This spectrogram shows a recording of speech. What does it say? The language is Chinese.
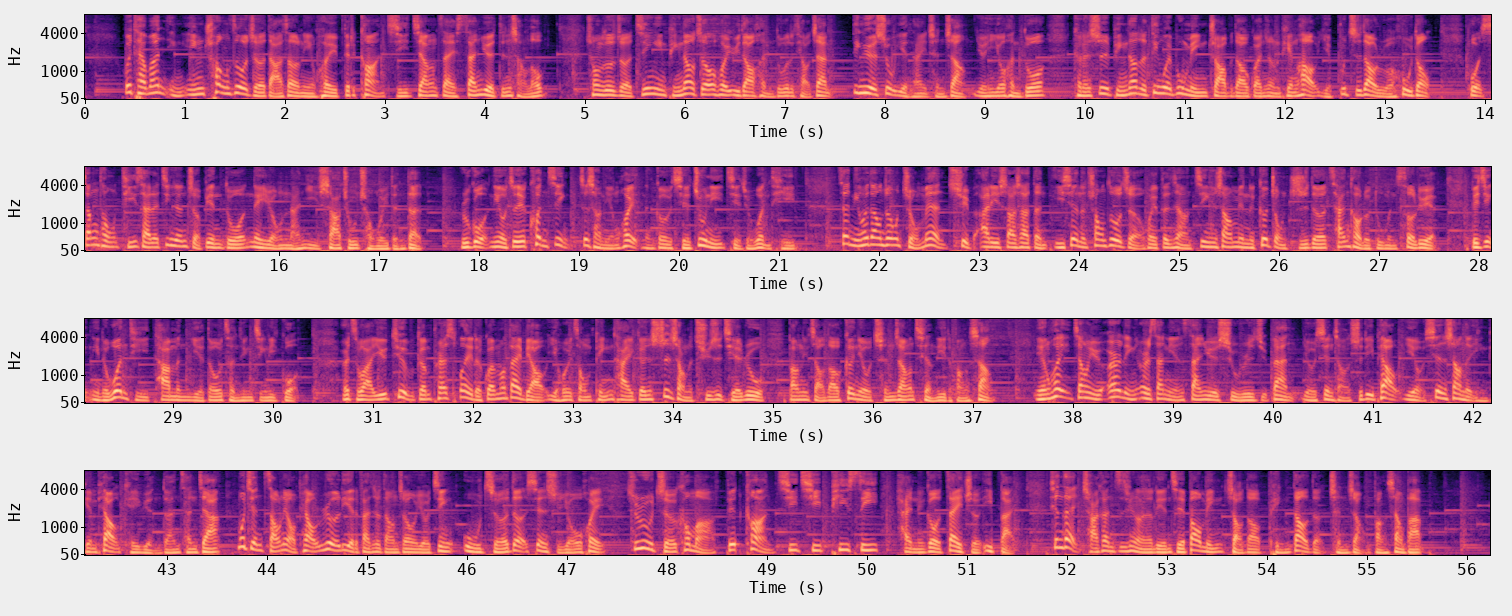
为台湾影音创作者打造的年会 FitCon 即将在三月登场喽！创作者经营频道之后会遇到很多的挑战，订阅数也难以成长，原因有很多，可能是频道的定位不明，抓不到观众的偏好，也不知道如何互动，或相同题材的竞争者变多，内容难以杀出重围等等。如果你有这些困境，这场年会能够协助你解决问题。在年会当中九 man、Chip、艾丽莎莎等一线的创作者会分享经营上面的各种值得参考的独门策略。毕竟你的问题，他们也都曾经经历过。而此外，YouTube 跟 PressPlay 的官方代表也会从平台跟市场的趋势切入，帮你找到更有成长潜力的方向。年会将于二零二三年三月十五日举办，有现场实体票，也有线上的影片票可以远端参加。目前早鸟票热烈的贩售当中，有近五折的限时优惠，输入折扣码 FitCon 七七 PC 还能够再折一百。现在查看资讯栏的链接报名，找到频道的成长方向吧。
